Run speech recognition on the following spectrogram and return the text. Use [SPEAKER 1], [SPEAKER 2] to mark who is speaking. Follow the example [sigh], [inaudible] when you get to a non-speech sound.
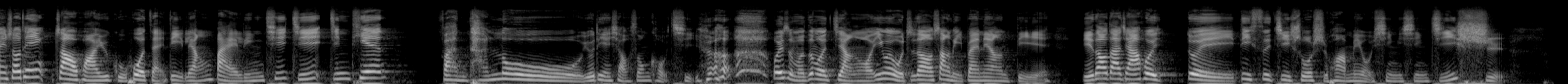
[SPEAKER 1] 欢迎收听《赵华与古惑仔》第两百零七集。今天反弹喽，有点小松口气。[laughs] 为什么这么讲哦？因为我知道上礼拜那样跌，跌到大家会对第四季说实话没有信心。即使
